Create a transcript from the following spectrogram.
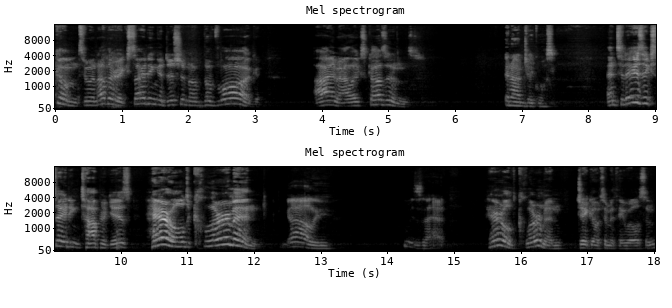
Welcome to another exciting edition of the vlog. I'm Alex Cousins, And I'm Jake Wilson. and today's exciting topic is Harold Clurman. Golly. Who is that? Harold Clurman, Jacob Timothy Wilson,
